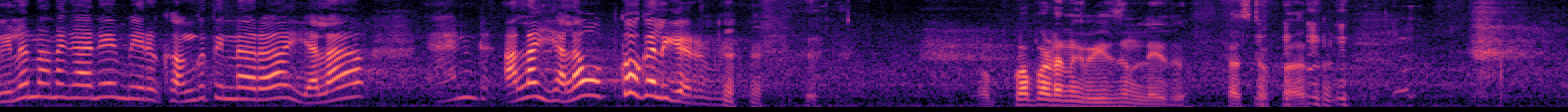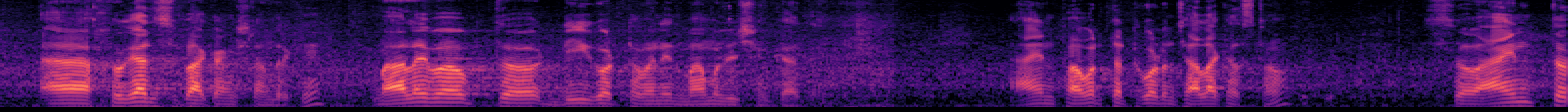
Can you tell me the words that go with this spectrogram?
విలన్ అనగానే మీరు కంగు తిన్నారా? ఎలా? అండ్ అలా ఎలా ఒప్పుకోగలిగారు? ఒప్పుకోపడానికి రీజన్ లేదు ఫస్ట్ ఆఫ్ ఆల్ ఉగాది శుభాకాంక్షలు అందరికీ. బాలయ్య బాబుతో ఢీ కొట్టడం అనేది మామూలు విషయం కాదు. ఆయన పవర్ తట్టుకోవడం చాలా కష్టం. సో ఆయనతో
